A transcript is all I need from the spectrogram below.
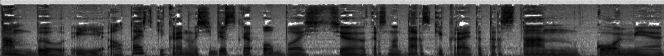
Там был и Алтайский край, Новосибирская область, э, Краснодарский край, Татарстан, Коми,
